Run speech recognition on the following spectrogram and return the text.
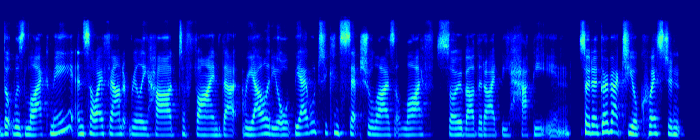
that was like me. And so I found it really hard to find that reality or be able to conceptualize a life sober that I'd be happy in. So to go back to your question,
